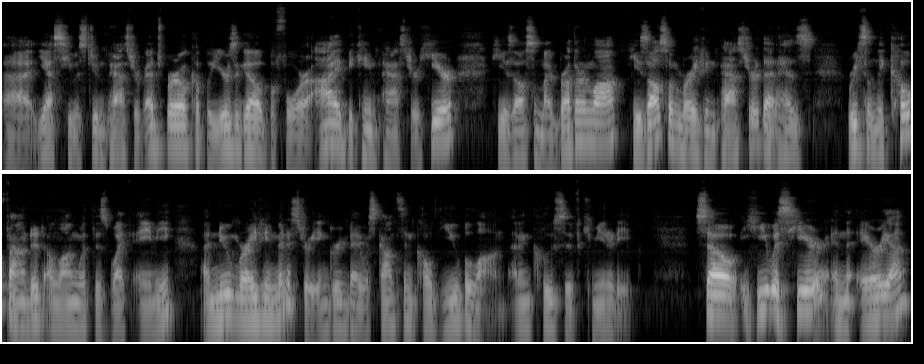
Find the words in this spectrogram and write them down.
Uh, yes, he was student pastor of Edgeboro a couple years ago before I became pastor here. He is also my brother in law. He's also a Moravian pastor that has recently co founded, along with his wife Amy, a new Moravian ministry in Green Bay, Wisconsin called You Belong, an inclusive community. So he was here in the area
